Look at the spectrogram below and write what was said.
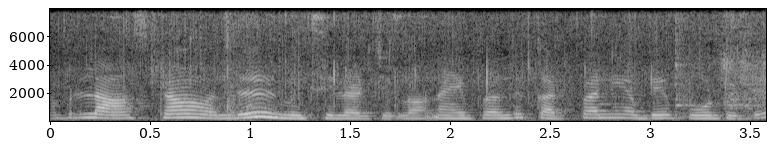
அப்புறம் லாஸ்ட்டாக வந்து மிக்சியில் அடிச்சுக்கலாம். நான் இப்போ வந்து கட் பண்ணி அப்படியே போட்டுட்டு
